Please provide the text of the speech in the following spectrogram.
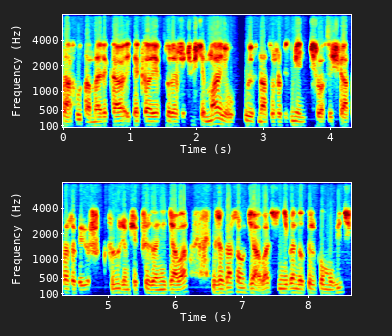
Zachód, Ameryka i te kraje, które rzeczywiście mają wpływ na to, żeby zmienić losy świata, żeby już ludziom się krzywda nie działa, że zaczną działać, nie będą tylko mówić,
